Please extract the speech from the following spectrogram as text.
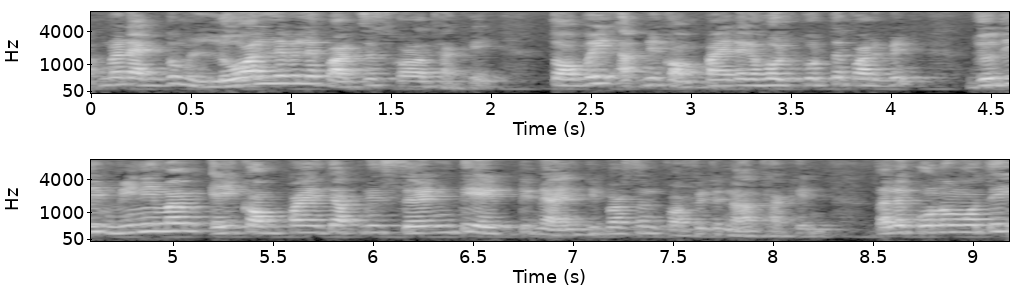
আপনার একদম লোয়ার লেভেলে পারচেস করা থাকে, তবেই আপনি কোম্পানিটাকে হোল্ড করতে পারবেন। যদি মিনিমাম এই কোম্পানিতে আপনি সেভেন্টি এইটটি নাইনটি পার্সেন্ট প্রফিটে না থাকেন, তাহলে কোনো মতেই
